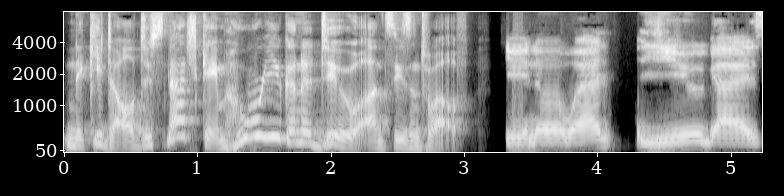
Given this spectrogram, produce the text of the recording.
Nikki Doll do Snatch Game. Who were you going to do on season 12? You know what? You guys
